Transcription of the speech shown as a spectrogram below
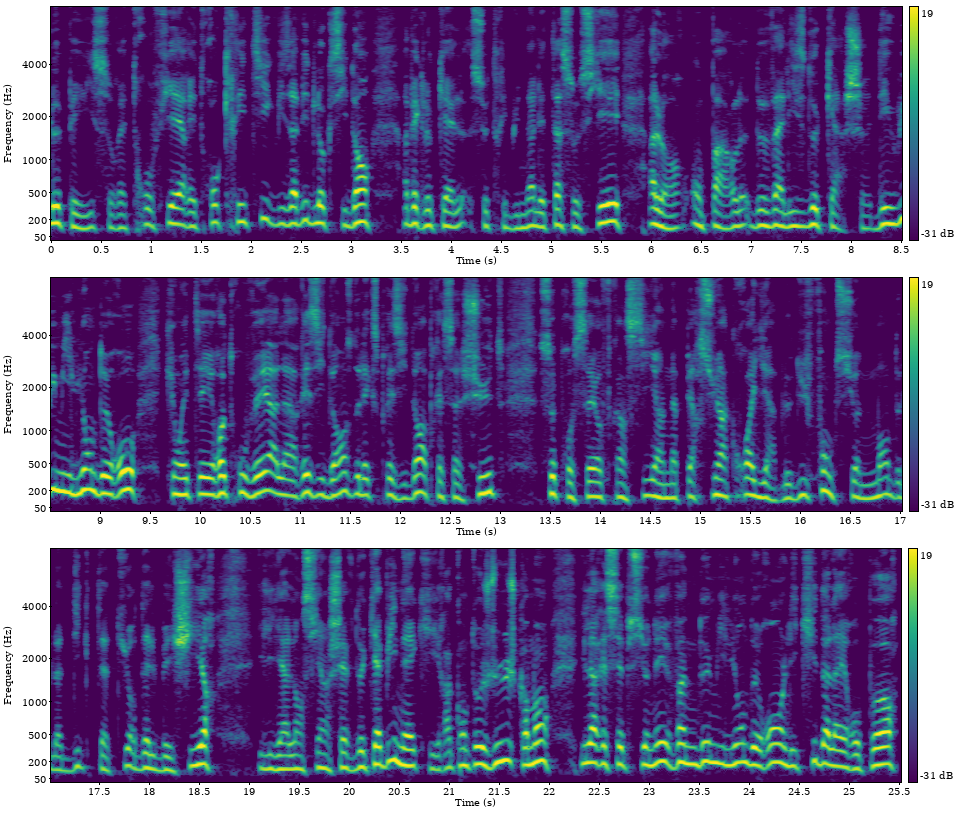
Le pays serait trop trop fier et trop critique vis-à-vis de l'Occident avec lequel ce tribunal est associé. Alors on parle de valises de cash, des 8 millions d'euros qui ont été retrouvés à la résidence de l'ex-président après sa chute. Ce procès offre ainsi un aperçu incroyable du fonctionnement de la dictature d'El-Béchir. Il y a l'ancien chef de cabinet qui raconte au juge comment il a réceptionné 22 millions d'euros en liquide à l'aéroport,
